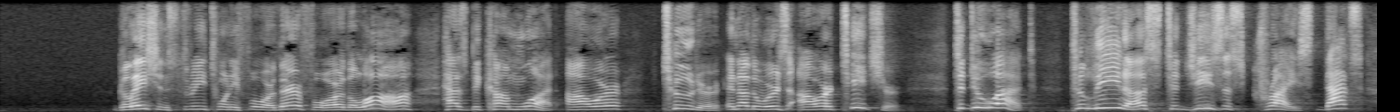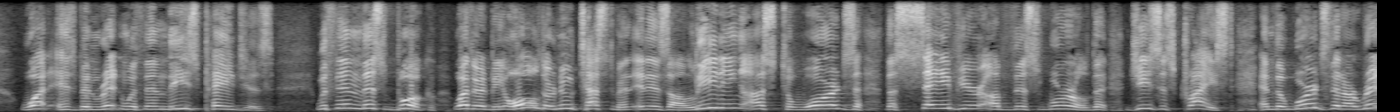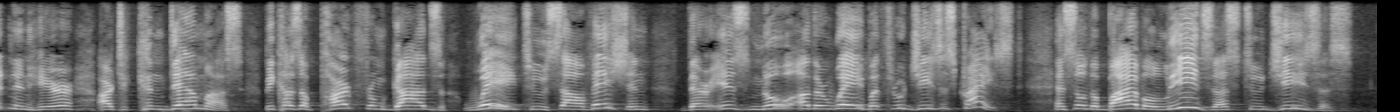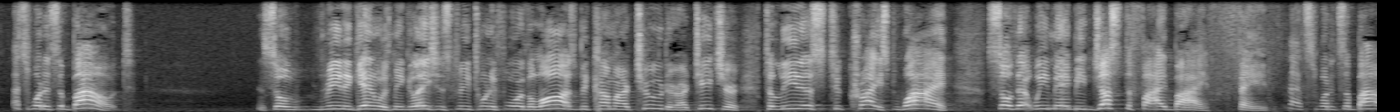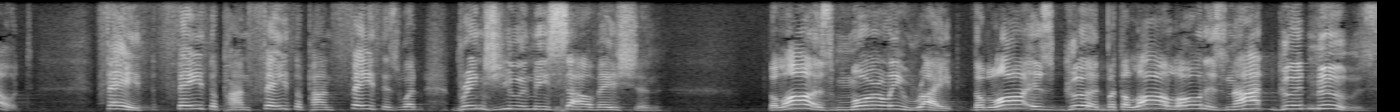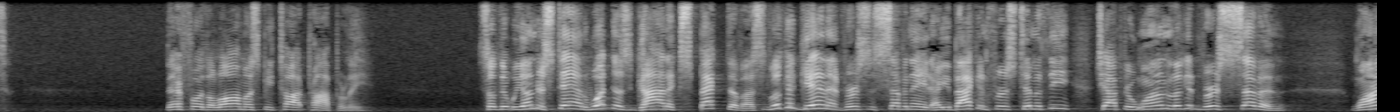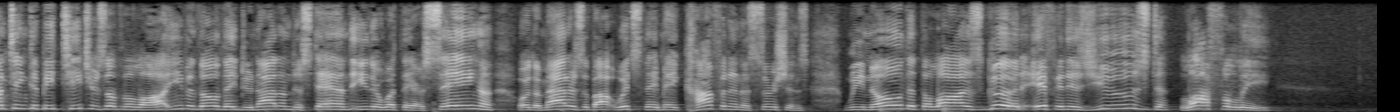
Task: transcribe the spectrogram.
Galatians 3:24 Therefore the law has become what? Our tutor. In other words, our teacher. To do what? To lead us to Jesus Christ. That's what has been written within these pages Within this book, whether it be Old or New Testament, it is a leading us towards the Savior of this world, Jesus Christ. And the words that are written in here are to condemn us because apart from God's way to salvation, there is no other way but through Jesus Christ. And so the Bible leads us to Jesus. That's what it's about. And so read again with me Galatians 3:24 the law has become our tutor our teacher to lead us to Christ. Why? So that we may be justified by faith. That's what it's about. Faith faith upon faith upon faith is what brings you and me salvation the law is morally right the law is good but the law alone is not good news therefore the law must be taught properly so that we understand what does God expect of us. Look again at verses 7 8. Are you back in 1 Timothy chapter 1? Look at verse 7. Wanting to be teachers of the law, even though they do not understand either what they are saying or the matters about which they make confident assertions, we know that the law is good if it is used lawfully.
